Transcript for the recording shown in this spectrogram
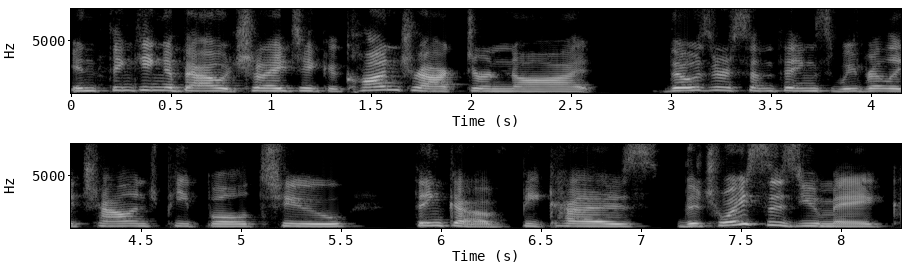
in thinking about should I take a contract or not, those are some things we really challenge people to think of because the choices you make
